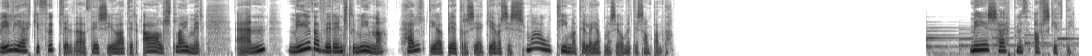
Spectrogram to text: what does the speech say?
vil ég ekki fullir það að þeir séu allir allslæmir en miðað við reynslu mína held ég að betra sig að gefa sér smá tíma til að jafna sig á mitti sambanda. Mishöfnuð afskipti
